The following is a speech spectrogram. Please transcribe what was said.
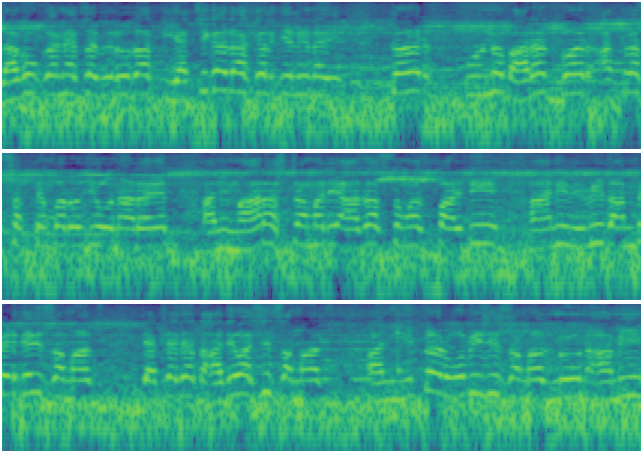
लागू करण्याच्या विरोधात याचिका दाखल केली नाही तर पूर्ण भारतभर अकरा सप्टेंबर रोजी होणार आहेत आणि महाराष्ट्रामध्ये आझाद समाज पार्टी आणि विविध आंबेडकरी समाज त्यातल्या त्यात आदिवासी समाज आणि इतर ओबीसी समाज मिळून आम्ही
